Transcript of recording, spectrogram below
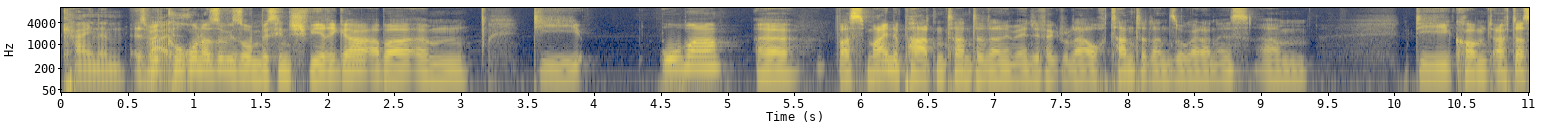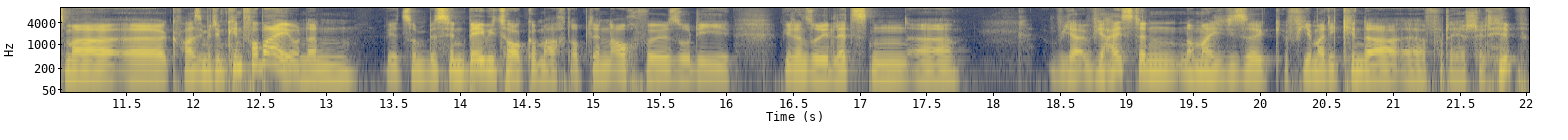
keinen Es Fall. wird Corona sowieso ein bisschen schwieriger, aber ähm, die Oma, äh, was meine Patentante dann im Endeffekt oder auch Tante dann sogar dann ist, ähm, die kommt öfters mal äh, quasi mit dem Kind vorbei und dann wird so ein bisschen Baby-Talk gemacht, ob denn auch für so die, wie dann so die letzten, äh, wie, wie heißt denn nochmal diese Firma, die Kinderfutter herstellt? HIP?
